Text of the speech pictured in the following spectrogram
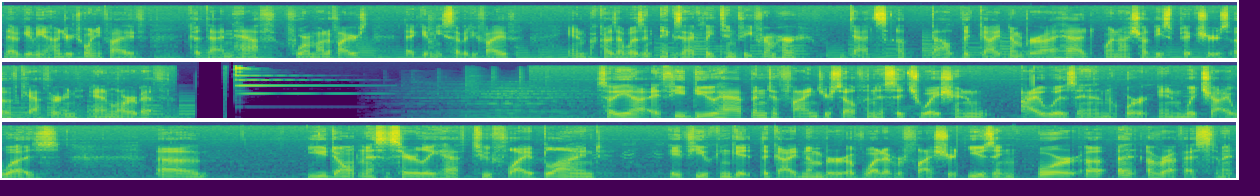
That would give me 125. Cut that in half, four modifiers, that give me 75. And because I wasn't exactly 10 feet from her, that's about the guide number I had when I shot these pictures of Catherine and Laura Beth. So yeah, if you do happen to find yourself in a situation I was in, or in which I was, uh, you don't necessarily have to fly blind if you can get the guide number of whatever flash you're using, or a, a rough estimate.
